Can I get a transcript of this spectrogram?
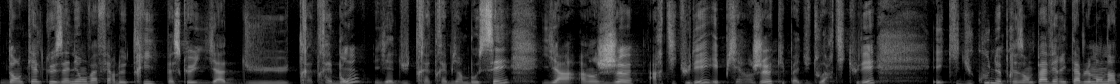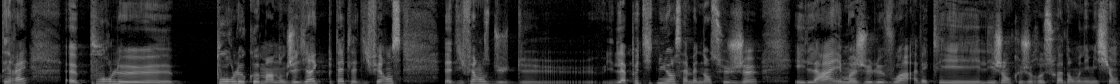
dans quelques années, on va faire le tri parce qu'il y a du très très bon, il y a du très très bien bossé, il y a un jeu articulé, et puis un jeu qui n'est pas du tout articulé et qui du coup ne présente pas véritablement d'intérêt euh, pour le pour le commun. Donc je dirais que peut-être la différence, la différence du, de, la petite nuance à mettre dans ce jeu est là. Et moi, je le vois avec les, gens que je reçois dans mon émission.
